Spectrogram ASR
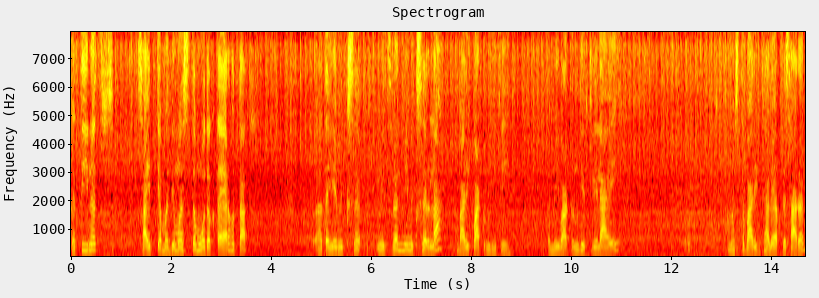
का तीनच साहित्यामध्ये मस्त मोदक तयार होतात. आता हे मिक्सर मिश्रण मी मिक्सरला बारीक वाटून घेते. तर मी वाटून घेतलेलं आहे. मस्त बारीक झालं आहे आपलं सारण.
